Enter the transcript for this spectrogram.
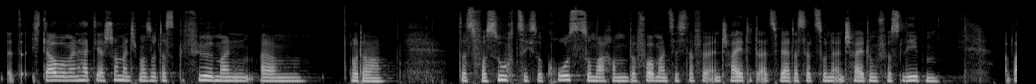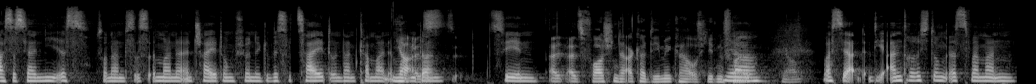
ich glaube, man hat ja schon manchmal so das Gefühl, man ähm, oder das versucht, sich so groß zu machen, bevor man sich dafür entscheidet, als wäre das jetzt so eine Entscheidung fürs Leben. Was es ja nie ist, sondern es ist immer eine Entscheidung für eine gewisse Zeit und dann kann man immer ja, wieder als, sehen. Als, als forschender Akademiker auf jeden ja, Fall. Ja. Was ja die andere Richtung ist, wenn man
